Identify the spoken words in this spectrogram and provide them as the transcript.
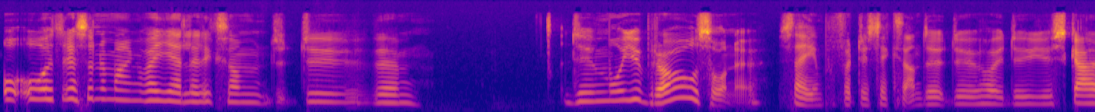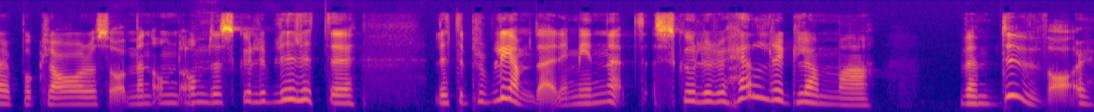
Och, och ett resonemang vad gäller liksom du, du, ehm, du mår ju bra och så nu, säger in på 46an. Du, du, har, du är ju skarp och klar och så. Men om, om det skulle bli lite, lite problem där i minnet, skulle du hellre glömma vem du var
